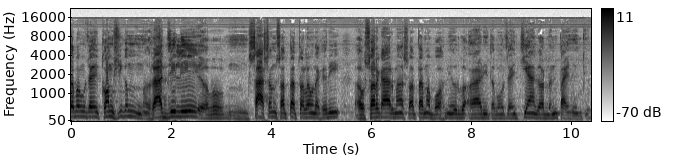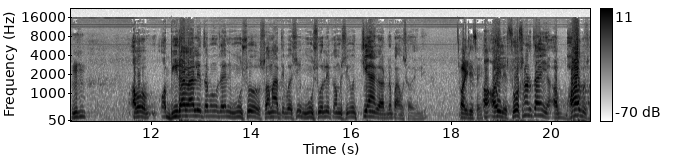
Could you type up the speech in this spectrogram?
तपाईँको चाहिँ कमसेकम राज्यले अब शासन सत्ता चलाउँदाखेरि अब सरकारमा सत्तामा बस्नेहरूको अगाडि तपाईँको चाहिँ च्या गर्न नि पाइँदैन थियो। अब बिरालाले तपाईँको चाहिँ नि मुसो समातेपछि मुसोले कमसेकम च्या गर्न पाउँछ अहिले। अहिले चाहिँ? अहिले शोषण चाहिँ अब भएको छ।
